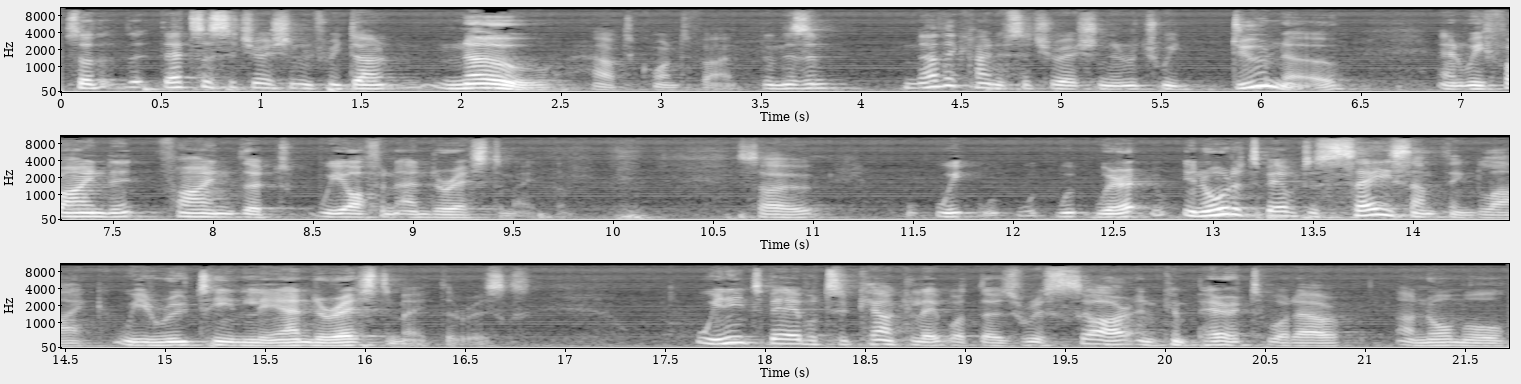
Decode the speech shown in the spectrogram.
So th- th- that's a situation in which we don't know how to quantify it. And there's an, another kind of situation in which we do know and we find, it, find that we often underestimate them. So, we, we, in order to be able to say something like we routinely underestimate the risks, we need to be able to calculate what those risks are and compare it to what our, our normal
